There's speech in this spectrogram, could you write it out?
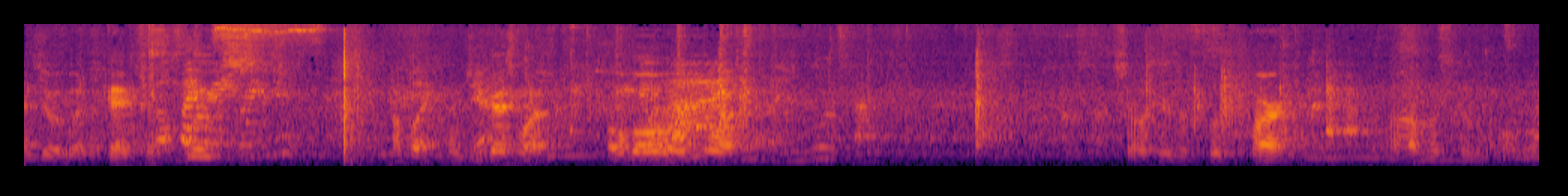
and do it with, okay? so Don't play flutes. read, read. I'll play. And do you guys want oboe or do you want? So here's the flute part. Um, let's do the oboe.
